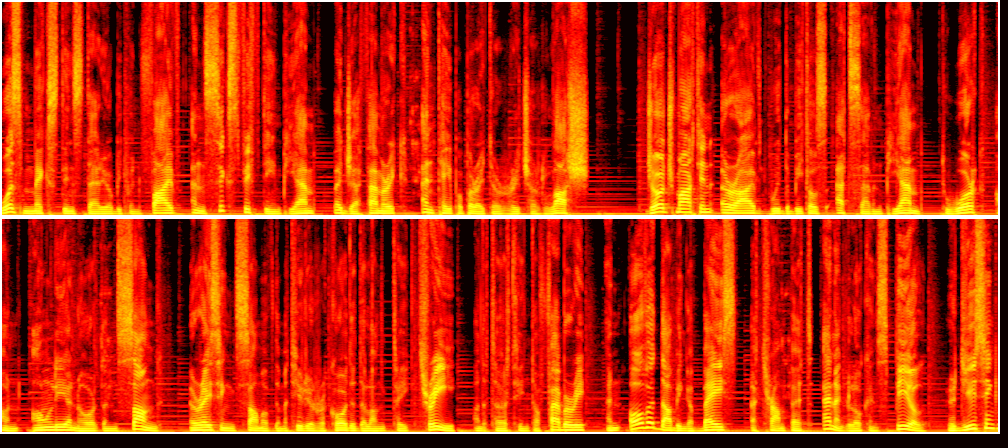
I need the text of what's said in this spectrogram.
was mixed in stereo between 5 and 6.15 pm by Geoff Emerick and tape operator Richard Lush. George Martin arrived with the Beatles at 7 pm to work on Only a Northern Song, erasing some of the material recorded along take 3 on the 13th of February and overdubbing a bass, a trumpet and a glockenspiel, reducing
